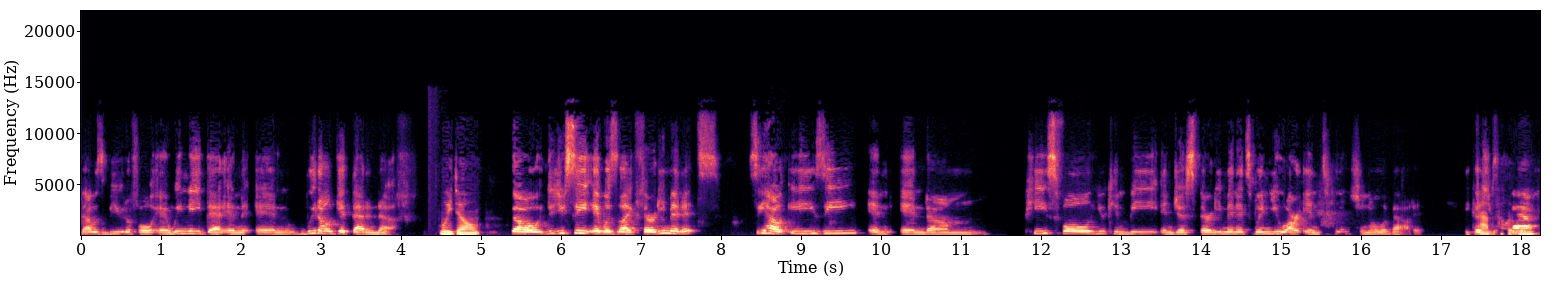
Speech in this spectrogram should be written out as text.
That was beautiful and we need that and and we don't get that enough. We don't. So did you see it was like 30 minutes. See how easy and and um peaceful you can be in just 30 minutes when you are intentional about it because Absolutely. you have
